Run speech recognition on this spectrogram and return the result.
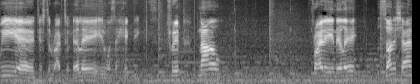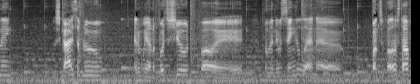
We uh, just arrived to LA. It was a hectic trip. Now, Friday in LA, the sun is shining, the skies are blue, and we're on a photo shoot for uh, for the new single and a bunch of other stuff.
